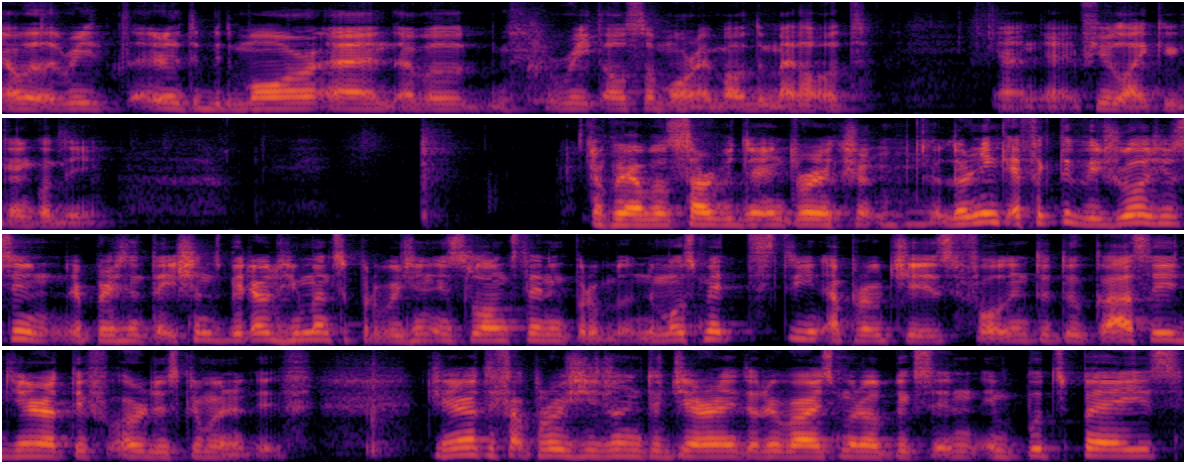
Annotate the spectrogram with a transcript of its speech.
I will read a little bit more and I will read also more about the method. And if you like you can continue Okay, I will start with the introduction. Learning effective visualization representations without human supervision is a long-standing problem. The most mainstream approaches fall into two classes, generative or discriminative. Generative approaches learn to generate or revise model pixel in input space.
